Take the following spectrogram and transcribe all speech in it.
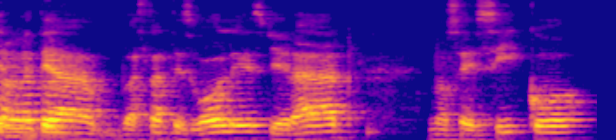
te- metía bastantes goles, Gerard, no sé, Zico,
